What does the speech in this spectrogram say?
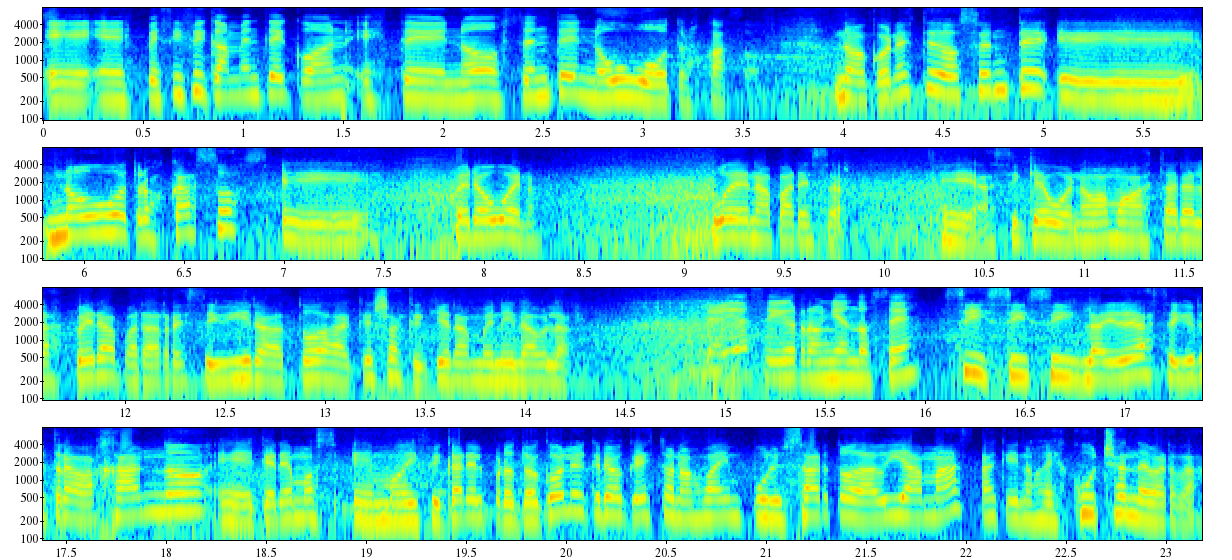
Eh, específicamente con este no docente no hubo otros casos. No, con este docente no hubo otros casos, pero bueno, pueden aparecer. así que bueno, vamos a estar a la espera para recibir a todas aquellas que quieran venir a hablar. ¿La idea es seguir reuniéndose? Sí, sí, sí, la idea es seguir trabajando, eh, queremos eh, modificar el protocolo y creo que esto nos va a impulsar todavía más a que nos escuchen de verdad.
